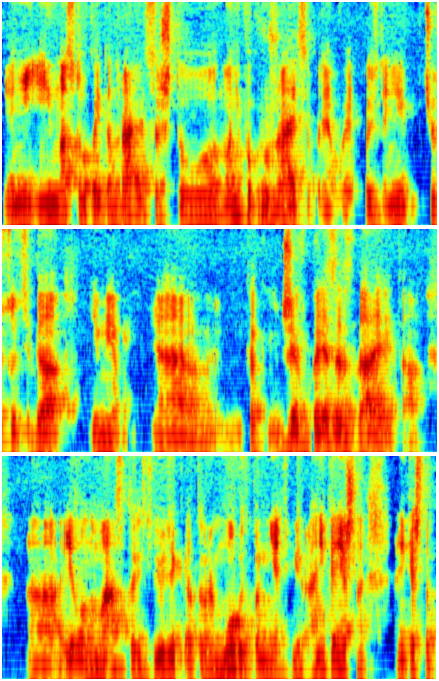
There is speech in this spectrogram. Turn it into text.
и они, им настолько это нравится, что ну, они погружаются прямо в это. То есть они чувствуют себя такими, э, как Джефф Безос, да, или там э, Илон Маск, то есть люди, которые могут поменять мир. Они, конечно, они, конечно,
